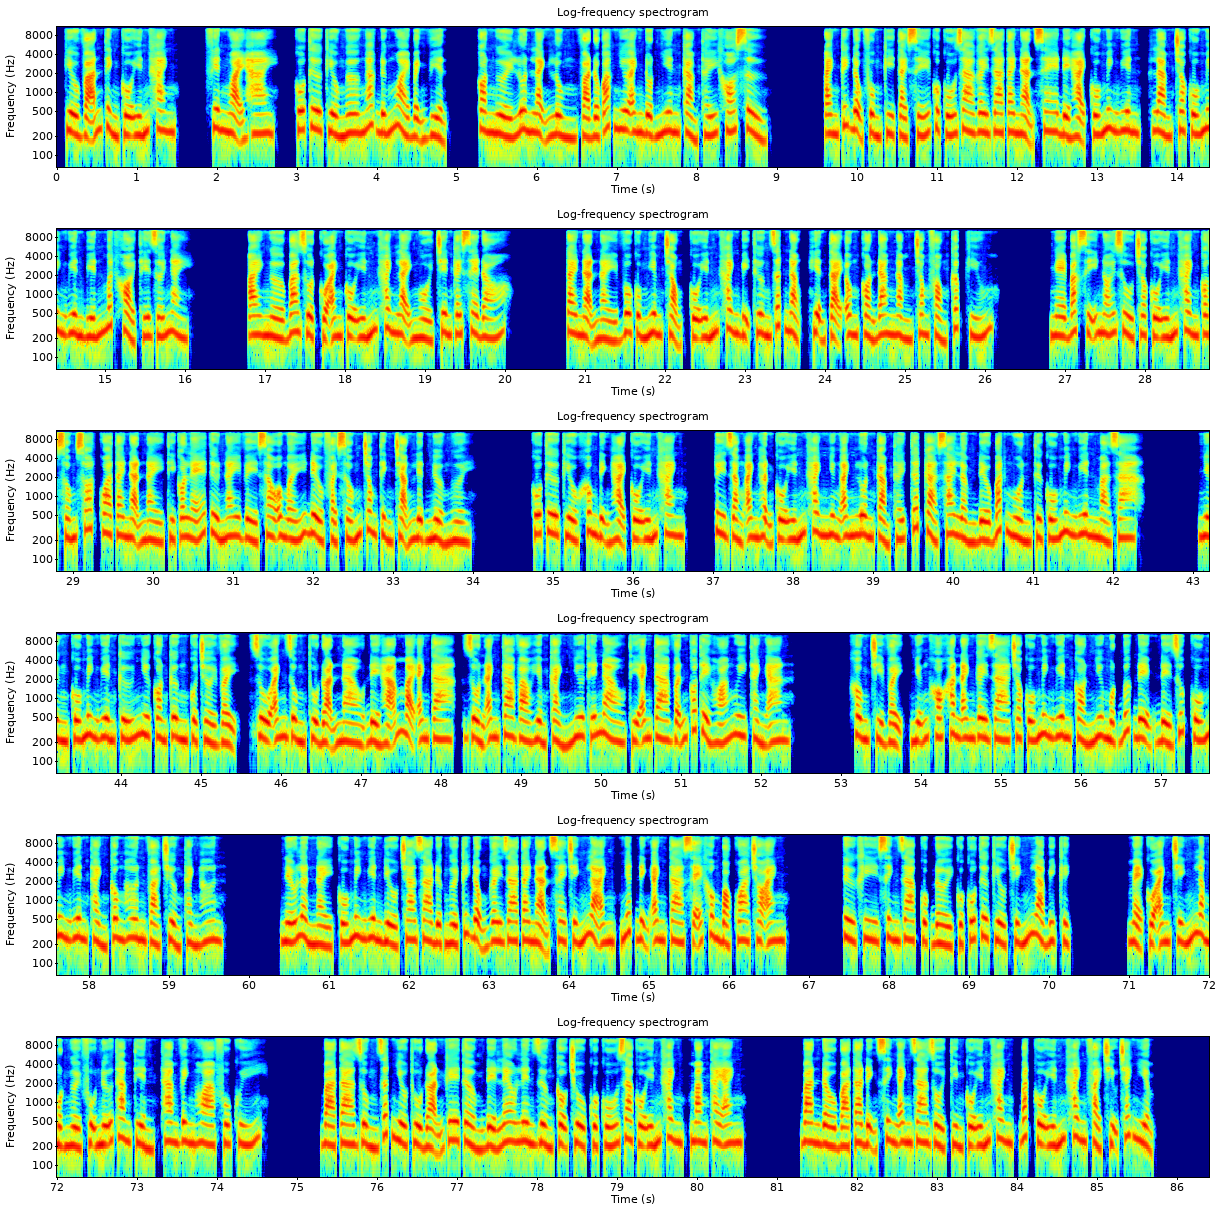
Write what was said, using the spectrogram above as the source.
Kiều vãn tình cô Yến Khanh, phiên ngoại 2, cố tư Kiều ngơ ngác đứng ngoài bệnh viện. Con người luôn lạnh lùng và độc ác như anh đột nhiên cảm thấy khó xử. Anh kích động Phùng Kỳ tài xế của cố gia gây ra tai nạn xe để hại cố Minh Uyên, làm cho cố Minh Uyên biến mất khỏi thế giới này. Ai ngờ ba ruột của anh cố Yến Khanh lại ngồi trên cái xe đó. Tai nạn này vô cùng nghiêm trọng, cố Yến Khanh bị thương rất nặng, hiện tại ông còn đang nằm trong phòng cấp cứu. Nghe bác sĩ nói dù cho cô Yến Khanh có sống sót qua tai nạn này thì có lẽ từ nay về sau ông ấy đều phải sống trong tình trạng liệt nửa người. Cố Tư Kiều không định hại cô Yến Khanh, Tuy rằng anh hận cố Yến Khanh nhưng anh luôn cảm thấy tất cả sai lầm đều bắt nguồn từ cố Minh Uyên mà ra. Nhưng cố Minh Uyên cứ như con cưng của trời vậy, dù anh dùng thủ đoạn nào để hãm hại anh ta, dồn anh ta vào hiểm cảnh như thế nào thì anh ta vẫn có thể hóa nguy thành an. Không chỉ vậy, những khó khăn anh gây ra cho cố Minh Uyên còn như một bước đệm để giúp cố Minh Uyên thành công hơn và trưởng thành hơn. Nếu lần này cố Minh Uyên điều tra ra được người kích động gây ra tai nạn xe chính là anh, nhất định anh ta sẽ không bỏ qua cho anh. Từ khi sinh ra cuộc đời của cố Tư Kiều chính là bi kịch. Mẹ của anh chính là một người phụ nữ tham tiền, tham vinh hoa phú quý. Bà ta dùng rất nhiều thủ đoạn ghê tởm để leo lên giường cậu chủ của cố gia cố Yến Khanh, mang thai anh. Ban đầu bà ta định sinh anh ra rồi tìm cố Yến Khanh, bắt cố Yến Khanh phải chịu trách nhiệm.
